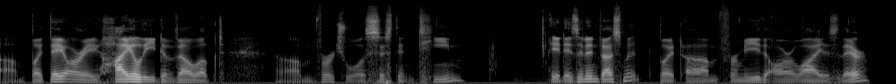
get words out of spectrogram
Um, but they are a highly developed um, virtual assistant team. It is an investment, but um, for me, the ROI is there.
